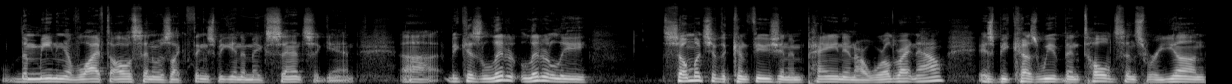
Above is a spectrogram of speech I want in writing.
the meaning of life to all of a sudden it was like things began to make sense again. Uh, because lit- literally, so much of the confusion and pain in our world right now is because we've been told since we're young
